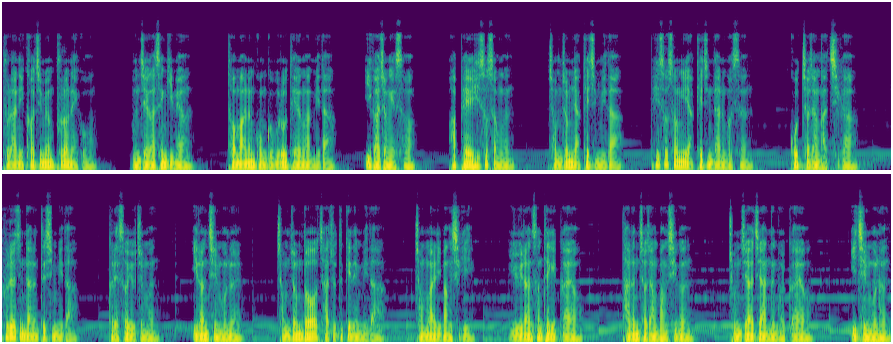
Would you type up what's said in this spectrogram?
불안이 커지면 풀어내고 문제가 생기면 더 많은 공급으로 대응합니다. 이 과정에서 화폐의 희소성은 점점 약해집니다. 희소성이 약해진다는 것은 곧 저장 가치가 흐려진다는 뜻입니다. 그래서 요즘은 이런 질문을 점점 더 자주 듣게 됩니다. 정말 이 방식이 유일한 선택일까요? 다른 저장 방식은 존재하지 않는 걸까요? 이 질문은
